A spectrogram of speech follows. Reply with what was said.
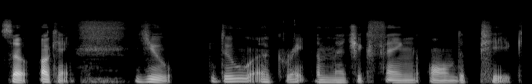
So, okay. You, do a greater magic thing on the pig.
